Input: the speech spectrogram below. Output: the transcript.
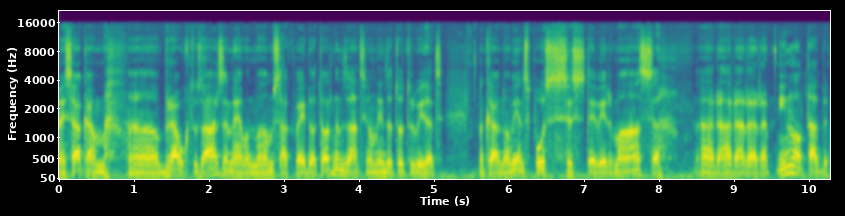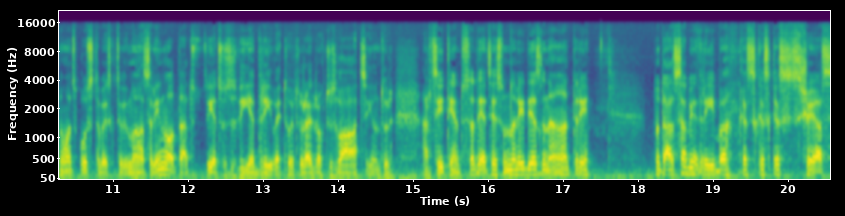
mēs sākām uh, braukt uz ārzemēm, un māma sāka veidot organizāciju. Līdz ar to tur bija tāds, nu, kā no vienas puses, tev ir māsa. Ar, ar, ar, ar invaliditāti, bet no otras puses, tāpēc, ka tev ir māsa ar invaliditāti, tu iet uz Zviedriju vai tu tur aizbraukt uz Vāciju, tur ar citiem tu satiecies, un arī diezgan ātri nu, tā sabiedrība, kas, kas, kas šajās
